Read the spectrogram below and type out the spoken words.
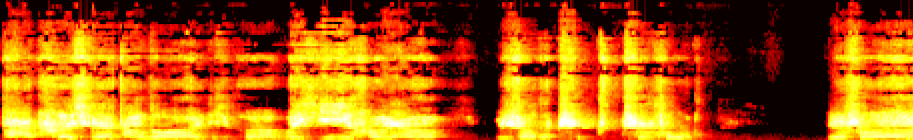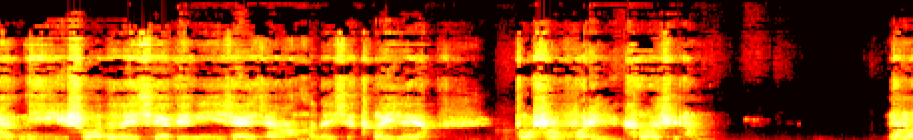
把科学当做一个唯一衡量宇宙的尺尺度，就是说你说的那些灵异现象和那些特异现象都是伪科学，那么。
